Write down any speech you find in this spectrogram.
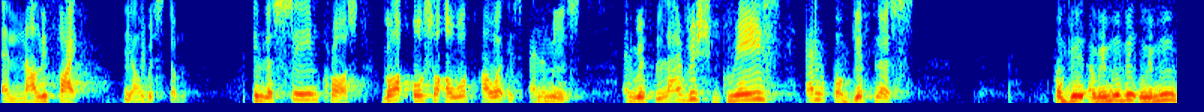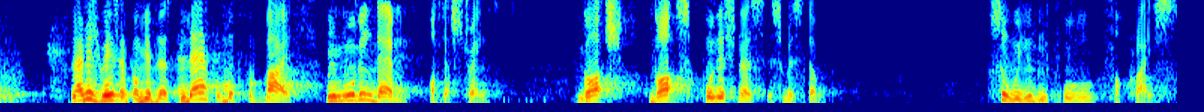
and nullified their wisdom. In the same cross, God also overpowered his enemies and with lavish grace and forgiveness, forgive, uh, removing, remove lavish grace and forgiveness, and thereby removing them of their strength. God's, God's foolishness is wisdom. So, will you be full for Christ?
